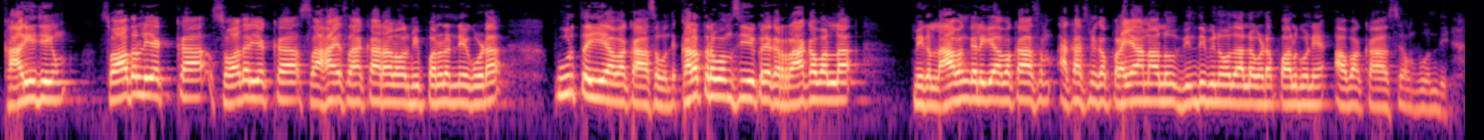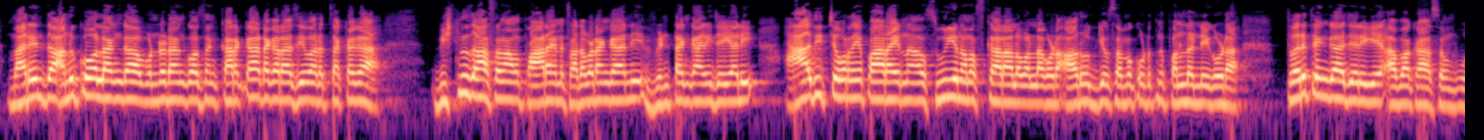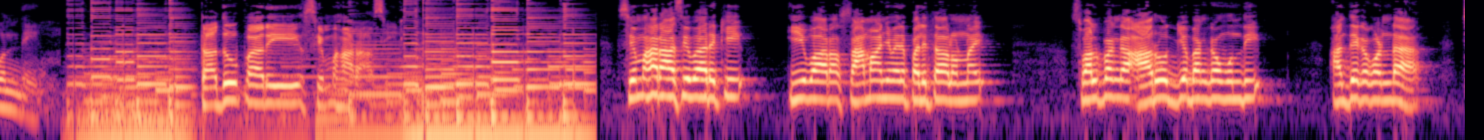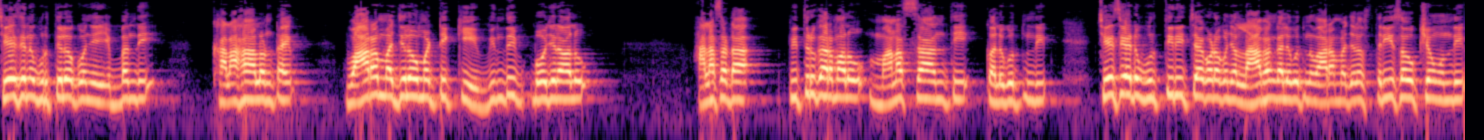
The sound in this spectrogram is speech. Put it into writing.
కార్యజయం సోదరుల యొక్క సోదరి యొక్క సహాయ సహకారాల వల్ల మీ పనులన్నీ కూడా పూర్తయ్యే అవకాశం ఉంది. కలత్ర వంశీయుల యొక్క రాక వల్ల మీకు లాభం కలిగే అవకాశం ఆకస్మిక ప్రయాణాలు విందు వినోదాల్లో కూడా పాల్గొనే అవకాశం ఉంది. మరింత అనుకూలంగా ఉండడం కోసం కర్కాటక రాశి వారు చక్కగా విష్ణు సహస్రనామ పారాయణ చదవడం కానీ వినటం కానీ చేయాలి. ఆదిత్య హృదయ పారాయణ సూర్య నమస్కారాల వల్ల కూడా ఆరోగ్యం సమకూరుతున్న పనులన్నీ కూడా త్వరితంగా జరిగే అవకాశం ఉంది. తదుపరి సింహరాశి. సింహరాశి వారికి ఈ వారం సామాన్యమైన ఫలితాలు ఉన్నాయి. స్వల్పంగా ఆరోగ్య భంగం ఉంది. అంతేకాకుండా చేసిన వృత్తిలో కొంచెం ఇబ్బంది కలహాలు ఉంటాయి వారం మధ్యలో మట్టికి విందు భోజనాలు అలసట పితృకర్మలు మనశ్శాంతి కలుగుతుంది. చేసేటి వృత్తిరీత్యా కూడా కొంచెం లాభం కలుగుతుంది. వారం మధ్యలో స్త్రీ సౌఖ్యం ఉంది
